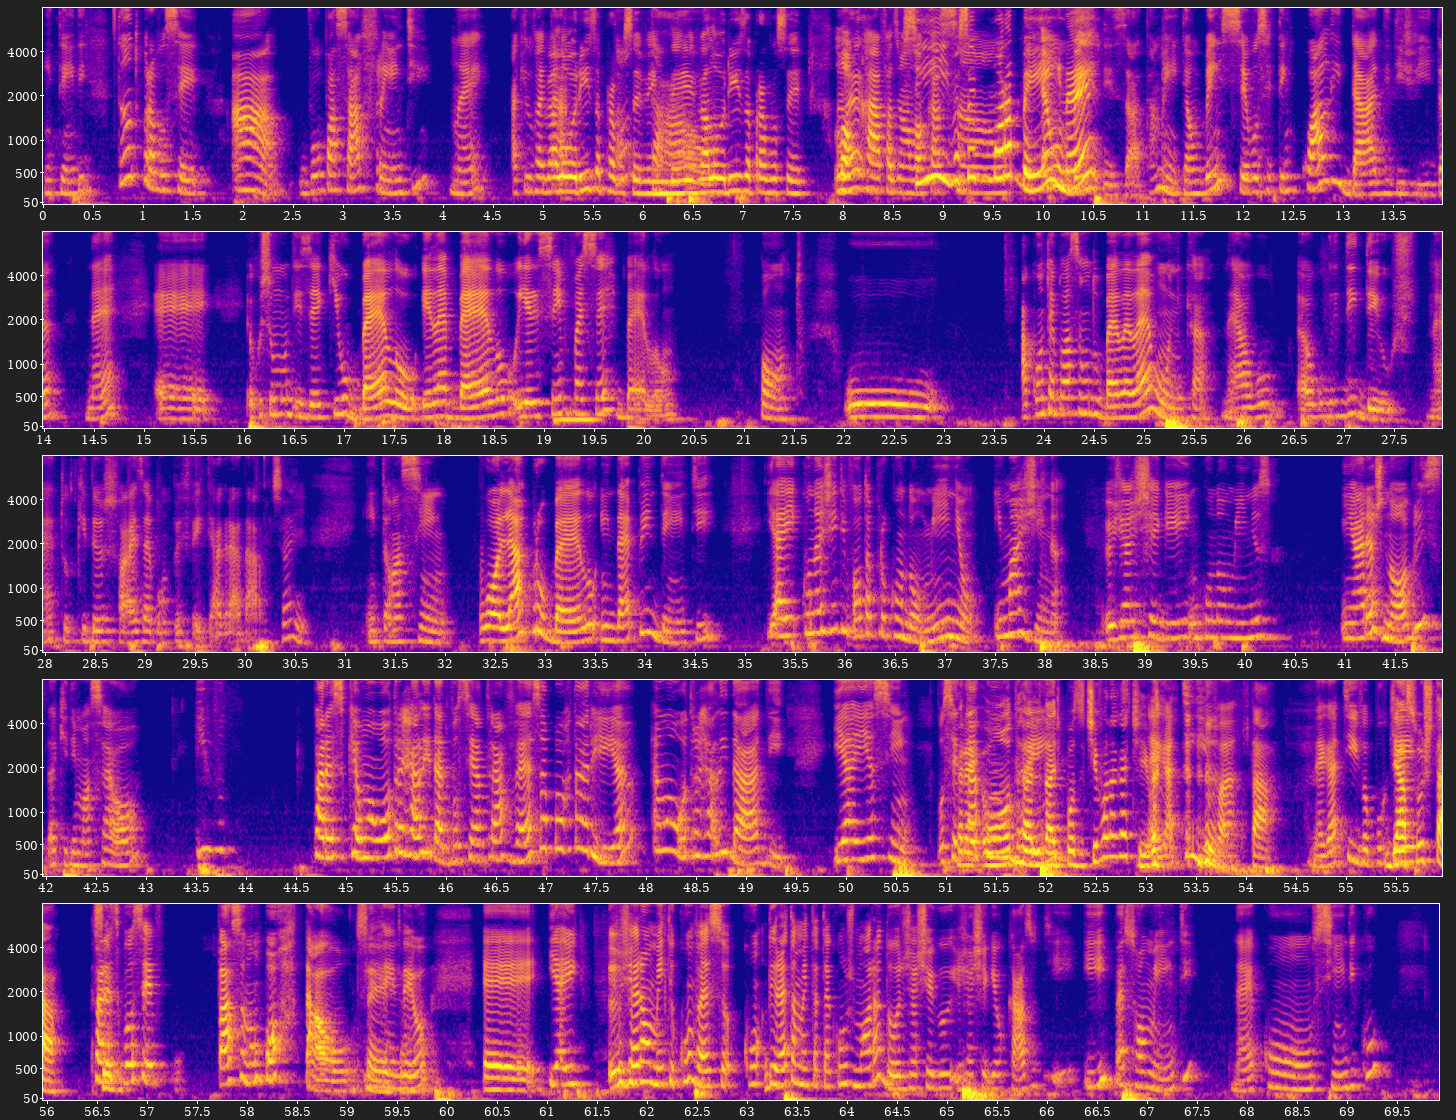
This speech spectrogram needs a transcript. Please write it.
entende? Tanto para você, ah, vou passar à frente, né? Aquilo vai valoriza para você vender, valoriza para você locar, né? fazer uma Sim, locação. Sim, você mora bem, é um né? Bem, exatamente, é um bem seu, você tem qualidade de vida, né? É, eu costumo dizer que o belo, ele é belo e ele sempre vai ser belo. Ponto. O, a contemplação do belo ela é única, né? Algo, é algo de Deus, né? Tudo que Deus faz é bom, perfeito e agradável. Isso aí. Então, assim, o olhar para o belo, independente. E aí, quando a gente volta para o condomínio, imagina, eu já cheguei em condomínios em áreas nobres daqui de Maceió e parece que é uma outra realidade. Você atravessa a portaria, é uma outra realidade. E aí, assim, você Peraí, tá com uma outra bem... realidade positiva ou negativa? Negativa. tá. Negativa, porque... De assustar. Parece você... que você passa num portal, certo. entendeu? É, e aí, eu geralmente eu converso com, diretamente até com os moradores. Já, chego, já cheguei ao caso de ir pessoalmente, né, com o síndico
